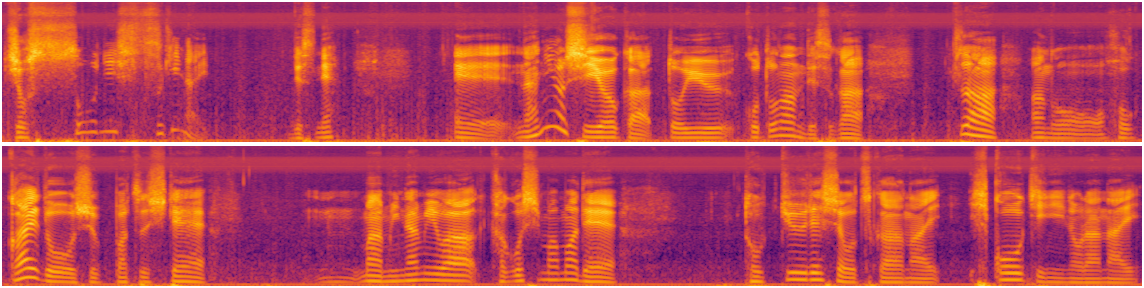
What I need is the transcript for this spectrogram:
助走に過ぎないですね、えー、何をしようかということなんですが実はあの北海道を出発してまあ、南は鹿児島まで特急列車を使わない、飛行機に乗らない、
